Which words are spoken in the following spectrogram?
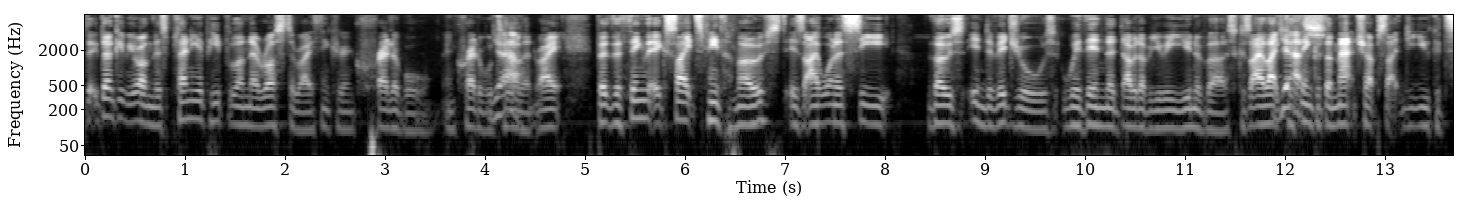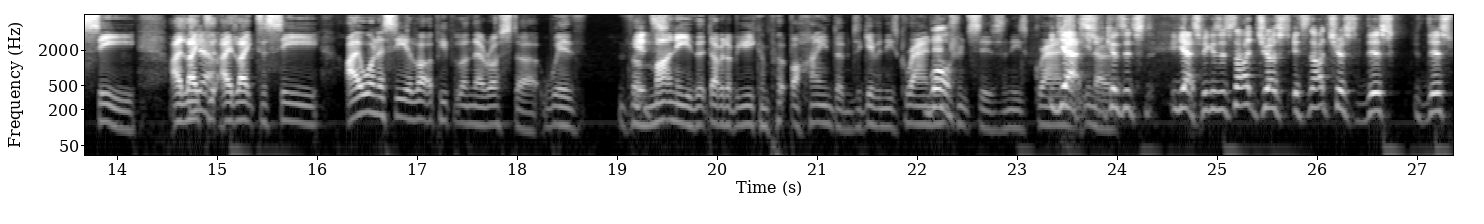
th- don't get me wrong, there's plenty of people on their roster I think are incredible, incredible Yeah. talent, right? But the thing that excites me the most is I want to see those individuals within the WWE universe because I like to think of the matchups that you could see. I like Yeah. to, I like to see. I want to see a lot of people on their roster with. The It's- money that WWE can put behind them to give in these grand Well, entrances and these grand, yes, you know, because it's yes, because it's not just it's not just this this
